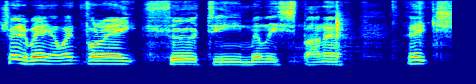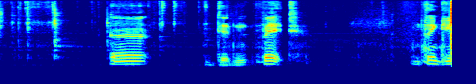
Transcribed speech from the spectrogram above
straight away I went for a 13 milli spanner, which uh, didn't fit. I'm thinking,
